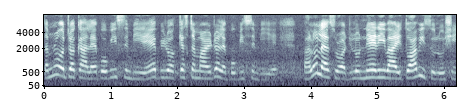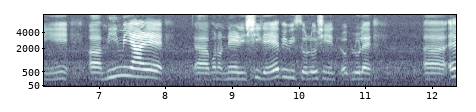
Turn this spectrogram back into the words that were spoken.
တမတို့အတွက်ကလည်းပို့ပြီးစင်ပြေတယ်ပြီးတော့ customer တွေအတွက်လည်းပို့ပြီးစင်ပြေတယ်ဘာလို့လဲဆိုတော့ဒီလိုနယ်တွေပါတွေသွားပြီဆိုလို့ရှိရင်အာမီးမရတဲ့အဲပေါ့နော်နယ်တွေရှိတယ်ပြီးပြီဆိုလို့ရှိရင်ဘယ်လိုလဲ အဲအဲ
